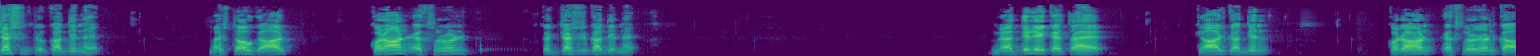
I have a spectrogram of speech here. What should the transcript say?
جشن کا دن ہے میں سمجھتا ہوں کہ آج قرآن ایکسپریمنٹ کا جشن کا دن ہے میرا دل یہ کہتا ہے کہ آج کا دن قرآن ایکسپلوژن کا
